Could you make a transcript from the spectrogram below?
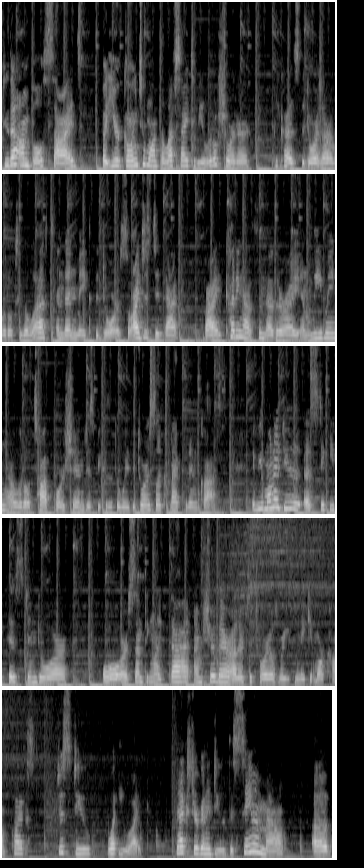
Do that on both sides, but you're going to want the left side to be a little shorter because the doors are a little to the left and then make the doors. So I just did that by cutting out some netherite and leaving a little top portion just because of the way the doors look and I put in glass. If you want to do a sticky piston door or something like that. I'm sure there are other tutorials where you can make it more complex. Just do what you like. Next, you're going to do the same amount of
